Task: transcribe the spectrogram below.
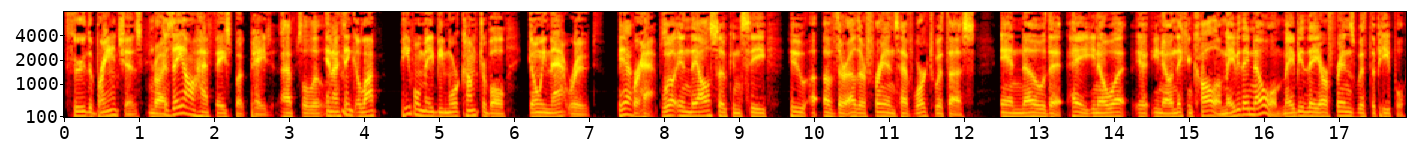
through the branches because Right. they all have facebook pages. Absolutely. And i think a lot people may be more comfortable going that route yeah. perhaps. Well and they also can see who uh, of their other friends have worked with us and know that hey you know what you know and they can call them maybe they know them maybe they are friends with the people.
